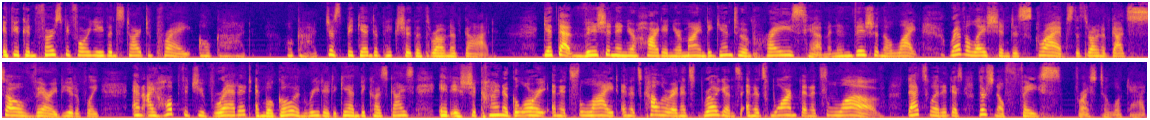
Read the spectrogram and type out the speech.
If you can first, before you even start to pray, oh God, oh God, just begin to picture the throne of God. Get that vision in your heart and your mind. Begin to praise Him and envision the light. Revelation describes the throne of God so very beautifully. And I hope that you've read it and will go and read it again because, guys, it is Shekinah glory and it's light and it's color and it's brilliance and it's warmth and it's love. That's what it is. There's no face for us to look at,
